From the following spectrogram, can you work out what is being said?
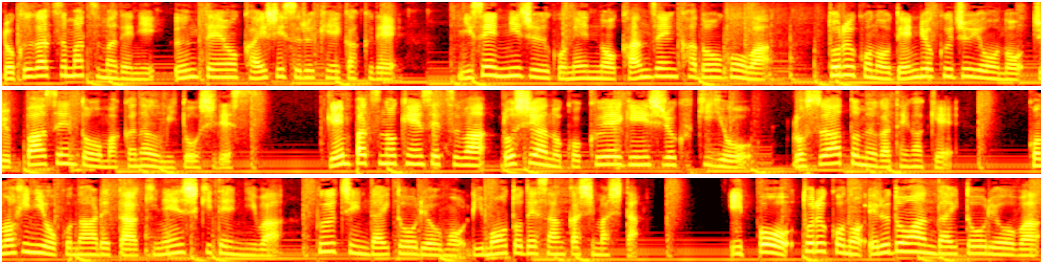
6月末までに運転を開始する計画で、2025年の完全稼働後は、トルコの電力需要の10%を賄う見通しです。原発の建設はロシアの国営原子力企業ロスアトムが手掛け、この日に行われた記念式典にはプーチン大統領もリモートで参加しました。一方トルコのエルドアン大統領は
